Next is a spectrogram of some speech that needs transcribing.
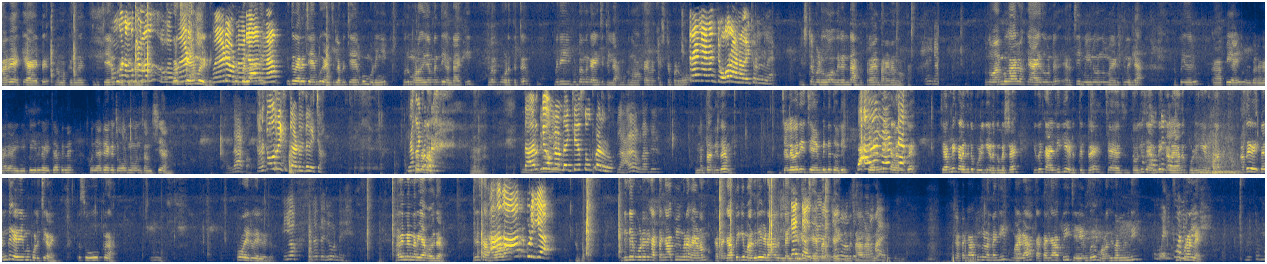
മഴയൊക്കെ ആയിട്ട് നമുക്കിന്ന് ഇച്ചിരി ചേമ്പ് കിട്ടിയിട്ടുണ്ട്. കുറച്ച് ചേമ്പ് കിട്ടി. പിള്ളേർ ഇതുവരെ ചേമ്പ് കഴിച്ചില്ല. അപ്പൊ ചേമ്പും പുഴുങ്ങി ഒരു മുളക് ചമ്മന്തി ഉണ്ടാക്കി ഇവർക്ക് കൊടുത്തിട്ട് ഇവർ ഈ ഫുഡൊന്നും കഴിച്ചിട്ടില്ല. നമുക്ക് നോക്കാം ഇവർക്ക് ഇഷ്ടപ്പെടുവോ? ഇഷ്ടപ്പെടുവോ? ഇവരെന്താ അഭിപ്രായം പറയണമെന്ന് നോക്കാം. നോയമ്പുകാലമൊക്കെ നോയമ്പ് കാലമൊക്കെ ആയതുകൊണ്ട് ഇറച്ചി മീനും ഒന്നും മേടിക്കുന്നില്ല. അപ്പോൾ ഇതൊരു കാപ്പിയായി ഒരു പലഹാരമായി. ഇനിയിപ്പോൾ ഇത് കഴിച്ചാൽ പിന്നെ കുഞ്ഞാറ്റയൊക്കെ ചോറിന് പോകുന്ന സംശയമാണ് ഞാൻ ചോറ് കഴിച്ചിട്ടാണ് ഇത് ചിലവർ ഈ ചേമ്പിന്റെ തൊലി ചിരണ്ടി കളഞ്ഞിട്ട് ചിരണ്ടി കളഞ്ഞിട്ട് പുഴുങ്ങിയെടുക്കും. പക്ഷേ ഇത് കഴുകി എടുത്തിട്ട് തൊലി ചിരണ്ടി കളയാതെ പുഴുങ്ങിയെടുത്താൽ അത് വെന്ത് കഴിയുമ്പോൾ പൊളിച്ച് കളയും. ഇത് സൂപ്പറാ. ഓ വരൂ വരൂ വരൂ. അയ്യോ എന്നാ തരുവുണ്ടേ അതെന്നറിയാവോ ഇത്? ഇത് സവാള ഇതിന്റെ കൂടെ ഒരു കട്ടൻ കാപ്പിയും കൂടെ വേണം. കട്ടൻ കാപ്പിക്ക് മധുര ഇടാറില്ല ഇങ്ങനെ ചേമ്പൊക്കെ കഴിക്കുമ്പോൾ സാധാരണ. കട്ടൻ കാപ്പി കൂടെ ഉണ്ടെങ്കിൽ മഴ കട്ടൻ കാപ്പി ചേമ്പ് മുളക് ചമ്മന്തി. സൂപ്പറല്ലേ?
